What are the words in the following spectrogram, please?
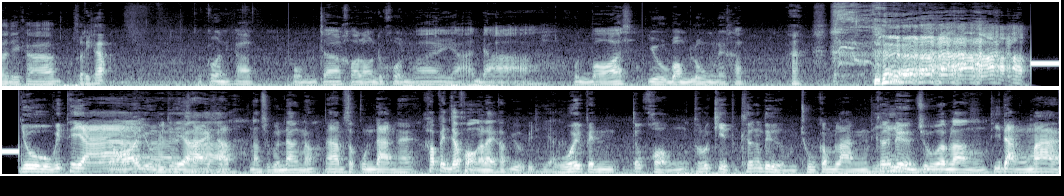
วัสดีครับ สวัสดีครับ ทุกคนครับ ผมจะขอร้องทุกคนว่าอย่าด่าคุณบอสอยู่บำรุงเลยครับ ฮะ อยู่วิทยาอ๋ออยู่วิทยาใช่ครับ นามสกุลดังเนาะนามสกุลดังฮะเขาเป็นเจ้าของอะไรครับอยู่วิทยา โอ้ยเป็นเจ้าของธุรกิจเครื่องดื่มชูกำลังที่เครื่องดื่มชูกำลัง ที่ดังมาก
